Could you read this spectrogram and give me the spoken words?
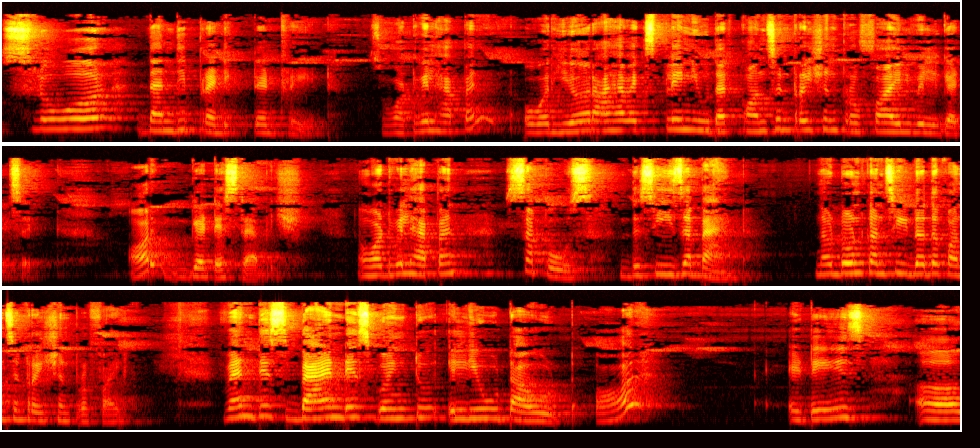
slower than the predicted rate. So what will happen? Over here I have explained you that concentration profile will get set or get established. Now what will happen? Suppose this is a band. Now don't consider the concentration profile. When this band is going to elute out or it is uh,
